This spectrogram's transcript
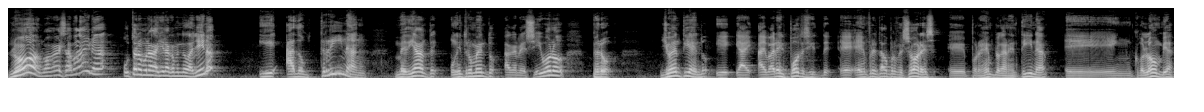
No, no hagan esa vaina. Usted no es una gallina comiendo gallina. Y adoctrinan mediante un instrumento agresivo o no, pero yo entiendo, y, y hay, hay varias hipótesis, de- eh, he enfrentado profesores, eh, por ejemplo, en Argentina, eh, en Colombia.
